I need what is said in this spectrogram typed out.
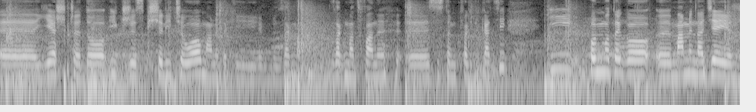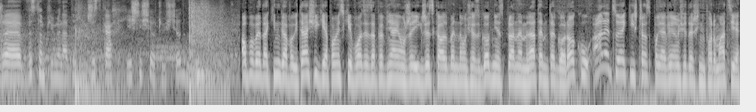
e, jeszcze do igrzysk się liczyło. Mamy taki jakby zagma- zagmatwany e, system kwalifikacji. I pomimo tego e, mamy nadzieję, że wystąpimy na tych igrzyskach, jeśli się oczywiście odbędą. Opowiada Kinga Wojtasik. Japońskie władze zapewniają, że igrzyska odbędą się zgodnie z planem latem tego roku, ale co jakiś czas pojawiają się też informacje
